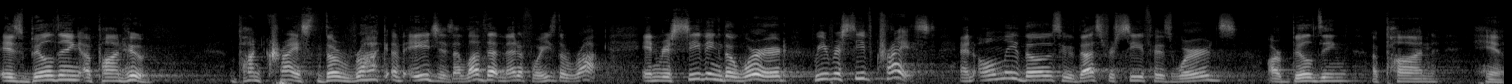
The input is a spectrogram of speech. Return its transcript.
is building upon who? Upon Christ, the rock of ages. I love that metaphor. He's the rock. In receiving the word, we receive Christ. And only those who thus receive his words are building upon him.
